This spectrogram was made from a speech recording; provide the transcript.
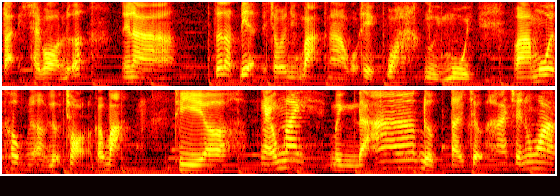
tại Sài Gòn nữa. Nên là rất là tiện để cho những bạn nào có thể qua ngửi mùi. Và mua hay không nữa là lựa chọn của các bạn. Thì uh, ngày hôm nay mình đã được tài trợ hai chai nước hoa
